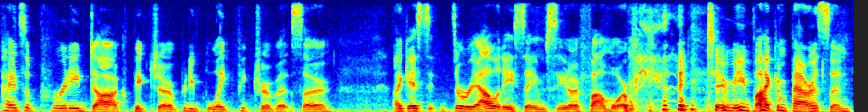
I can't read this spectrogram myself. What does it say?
paints a pretty dark picture, a pretty bleak picture of it. So, I guess the reality seems, you know, far more appealing to me by comparison.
